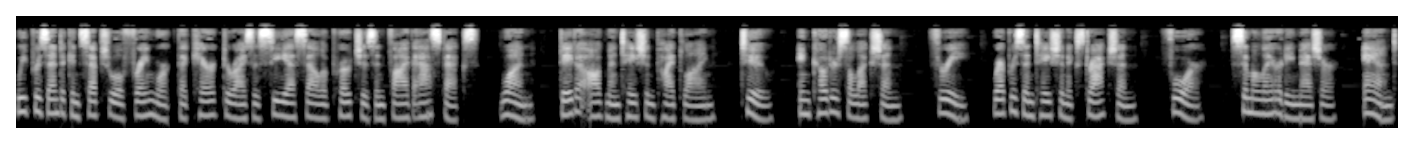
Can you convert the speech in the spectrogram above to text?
We present a conceptual framework that characterizes CSL approaches in five aspects 1. Data augmentation pipeline, 2. Encoder selection, 3. Representation extraction, 4. Similarity measure, and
